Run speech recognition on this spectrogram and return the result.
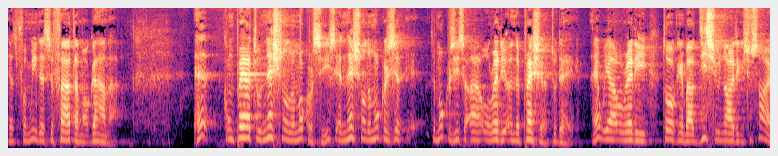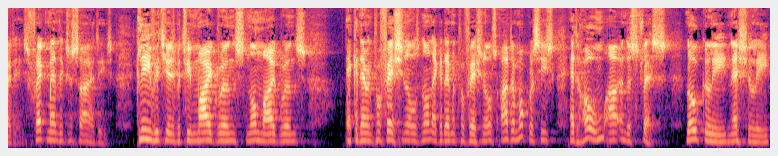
That's, for me, that's a fata morgana. Uh, compared to national democracies, and national democracies, democracies are already under pressure today. Uh, we are already talking about disuniting societies, fragmenting societies, cleavages between migrants, non-migrants, academic professionals, non academic professionals, our democracies at home are under stress, locally, nationally,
